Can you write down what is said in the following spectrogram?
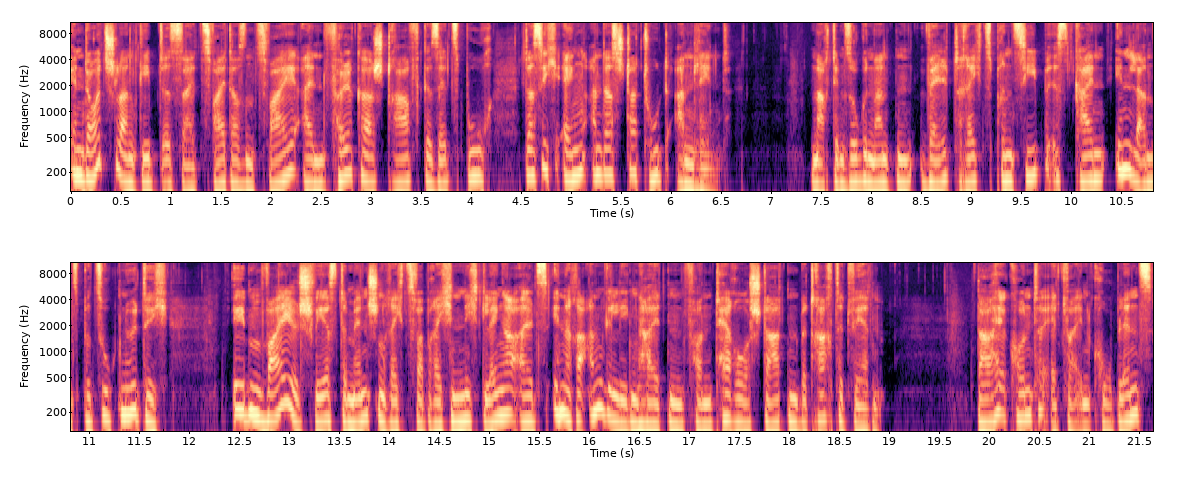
In Deutschland gibt es seit 2002 ein Völkerstrafgesetzbuch, das sich eng an das Statut anlehnt. Nach dem sogenannten Weltrechtsprinzip ist kein Inlandsbezug nötig, eben weil schwerste Menschenrechtsverbrechen nicht länger als innere Angelegenheiten von Terrorstaaten betrachtet werden. Daher konnte etwa in Koblenz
